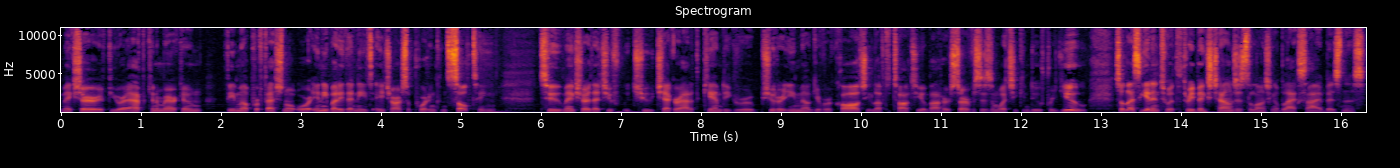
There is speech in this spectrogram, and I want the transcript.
Make sure if you are African American, female professional, or anybody that needs HR support and consulting, to make sure that you to check her out at the Camdy Group. Shoot her email, give her a call. She'd love to talk to you about her services and what she can do for you. So let's get into it. The three biggest challenges to launching a black side business.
